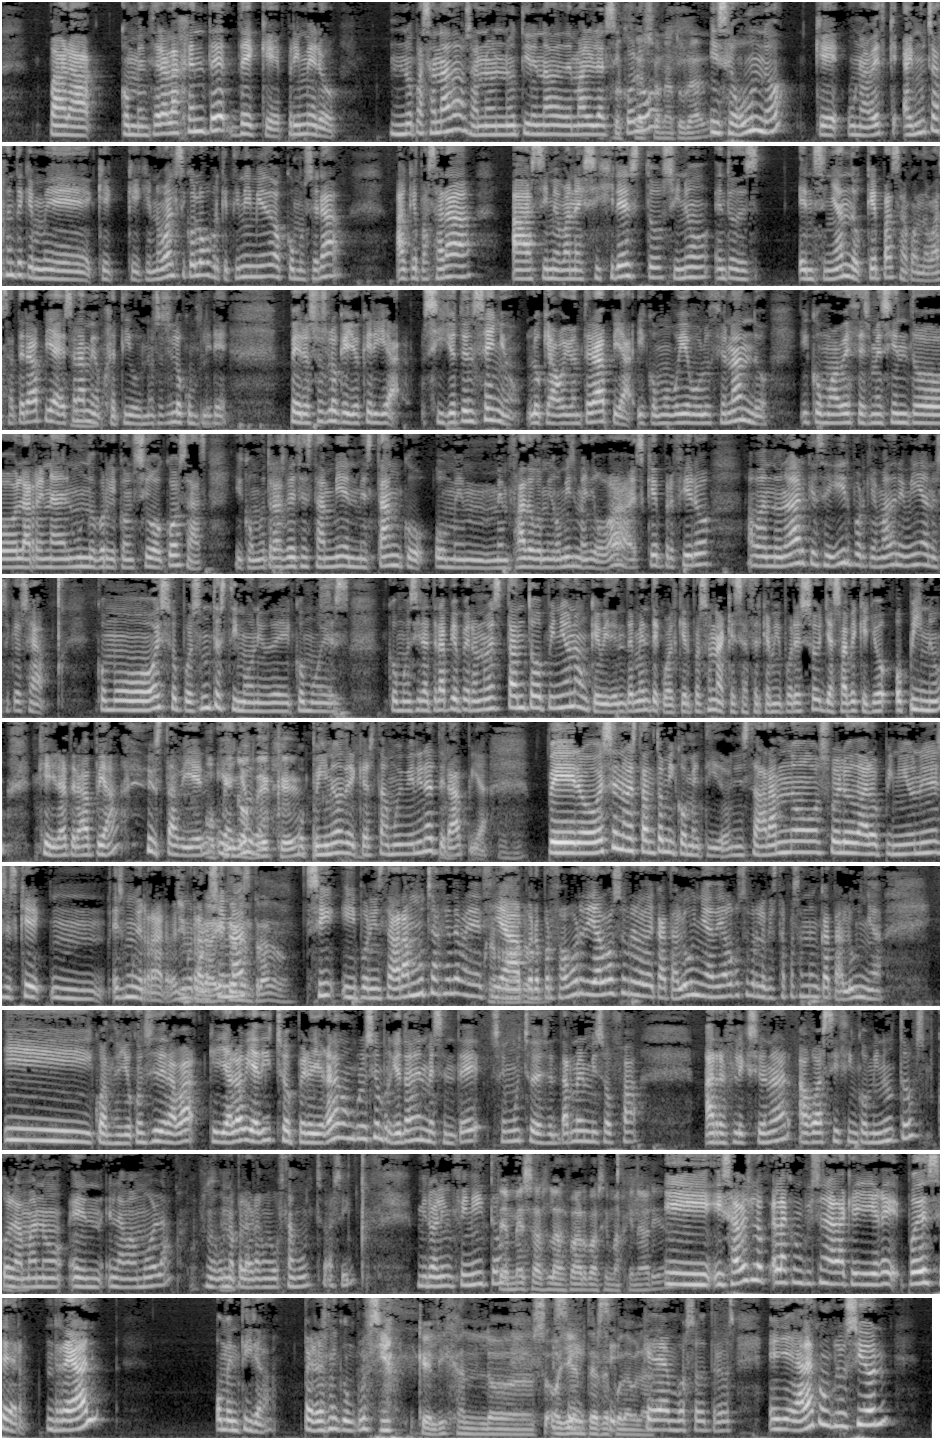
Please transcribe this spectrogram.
para convencer a la gente de que, primero, no pasa nada, o sea, no, no tiene nada de malo ir al psicólogo. Natural. Y segundo, que una vez que hay mucha gente que me que, que, que no va al psicólogo porque tiene miedo a cómo será, a qué pasará, a si me van a exigir esto, si no. Entonces, enseñando qué pasa cuando vas a terapia, ese era mi objetivo. No sé si lo cumpliré. Pero eso es lo que yo quería. Si yo te enseño lo que hago yo en terapia y cómo voy evolucionando y cómo a veces me siento la reina del mundo porque consigo cosas y como otras veces también me estanco o me, me enfado conmigo misma y digo, ah, es que prefiero abandonar que seguir porque madre mía, no sé qué, o sea, como eso, pues un testimonio de cómo es, cómo es ir a terapia, pero no es tanto opinión, aunque evidentemente cualquier persona que se acerque a mí por eso ya sabe que yo opino que ir a terapia está bien y ayuda. de que- Opino de que está muy bien ir a terapia. Pero ese no es tanto mi cometido. En Instagram no suelo dar opiniones, es que mm, es muy raro, es ¿Y muy por raro. ahí Soy te más-? Sí, y por Instagram mucha gente me decía, pero por favor di algo sobre lo de Cataluña, di algo sobre lo que está pasando en Cataluña. Y cuando yo consideraba que ya lo había dicho, pero llegué a la conclusión, porque yo también me senté, soy mucho de sentarme en mi sofá a reflexionar, hago así cinco minutos con la mano en, en la mamola, una palabra que me gusta mucho, así, miro al infinito. Te mesas las barbas imaginarias. Y, y ¿sabes lo, la conclusión a la que llegué? Puede ser real o mentira, pero es mi conclusión. Que elijan los oyentes Sí, de sí, Hablar. Queda en vosotros. Eh, llegué a la conclusión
